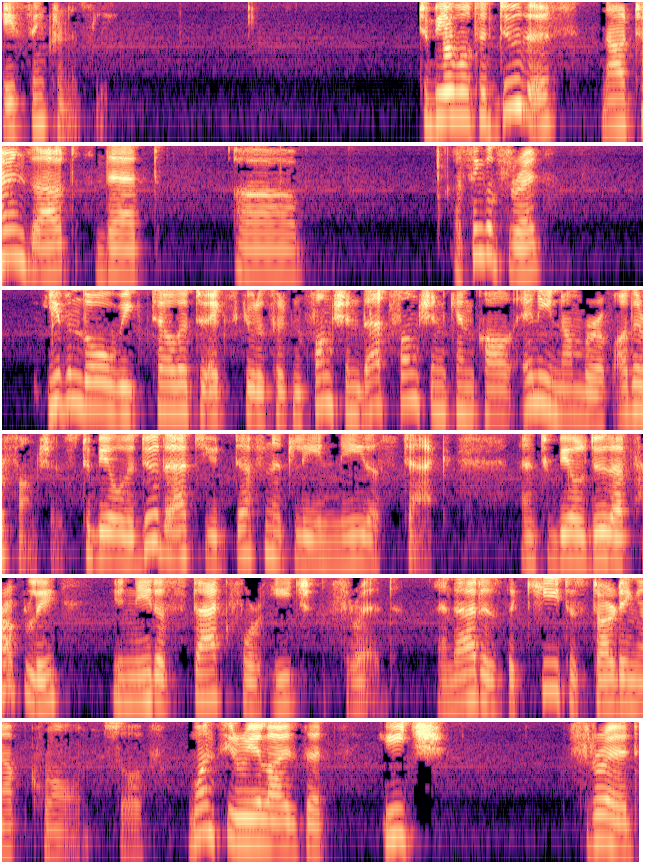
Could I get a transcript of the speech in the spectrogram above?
asynchronously. To be able to do this, now it turns out that uh, a single thread, even though we tell it to execute a certain function, that function can call any number of other functions. To be able to do that, you definitely need a stack. And to be able to do that properly, you need a stack for each thread. And that is the key to starting up clone. So once you realize that each thread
